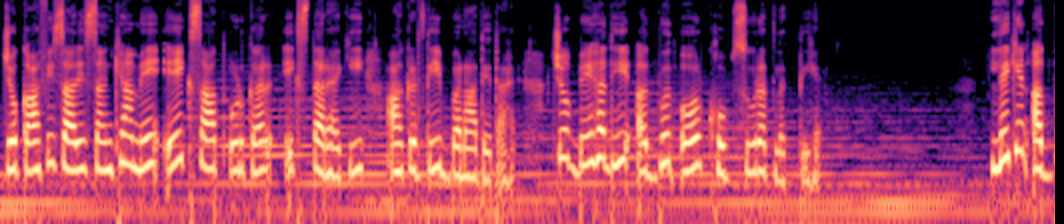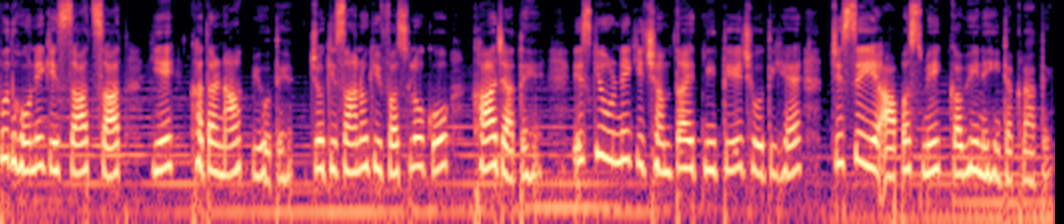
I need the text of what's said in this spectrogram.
जो काफ़ी सारी संख्या में एक साथ उड़कर इस तरह की आकृति बना देता है, जो बेहद ही अद्भुत और खूबसूरत लगती है। लेकिन अद्भुत होने के साथ साथ ये खतरनाक भी होते हैं, जो किसानों की फ़सलों को खा जाते हैं। इसकी उड़ने की क्षमता इतनी तेज होती है, जिससे ये आपस में कभी नहीं टकराते।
